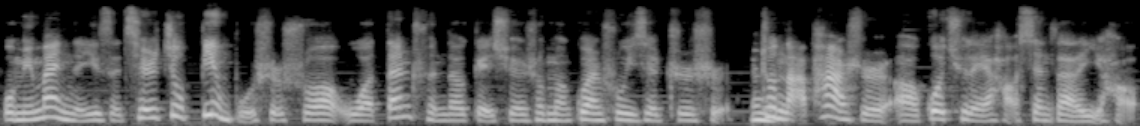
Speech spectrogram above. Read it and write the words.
我明白你的意思，其实就并不是说我单纯的给学生们灌输一些知识，就哪怕是呃过去的也好，现在的也好，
